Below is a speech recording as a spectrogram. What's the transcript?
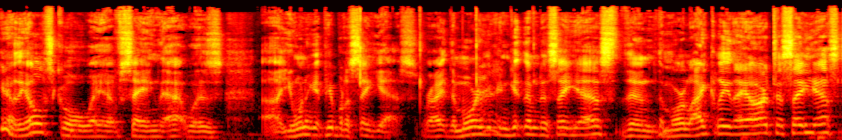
you know, the old school way of saying that was uh, you want to get people to say yes, right? The more you can get them to say yes, then the more likely they are to say yes.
